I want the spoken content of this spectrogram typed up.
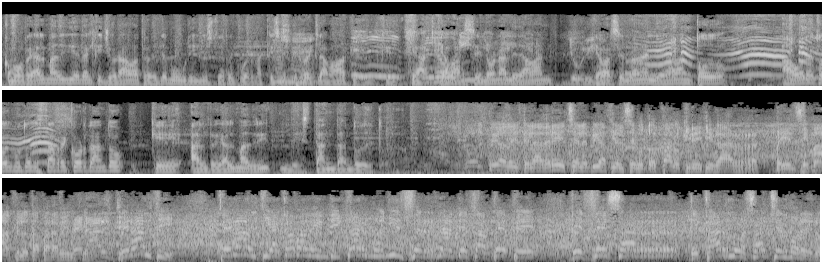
Como Real Madrid era el que lloraba a través de Mourinho, usted recuerda que siempre reclamaba que, que- que a, que a Barcelona le daban, que a Barcelona le daban todo. Ahora todo el mundo le está recordando que al Real Madrid le están dando de todo. Golpeo desde la derecha, el envío hacia el segundo palo, quiere llegar Benzema, pelota para Benzema. Penalti, penalti, acaba de indicar Muñiz Fernández a Pepe de César, de Carlos Sánchez Moreno.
